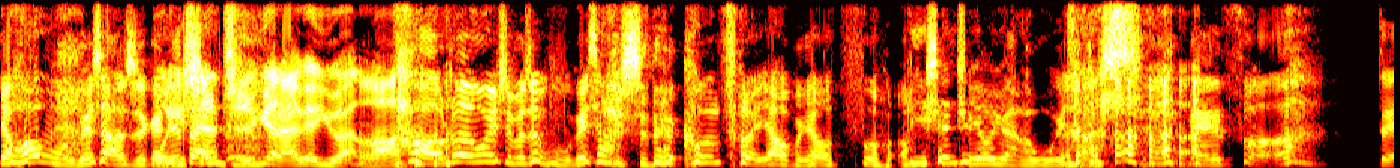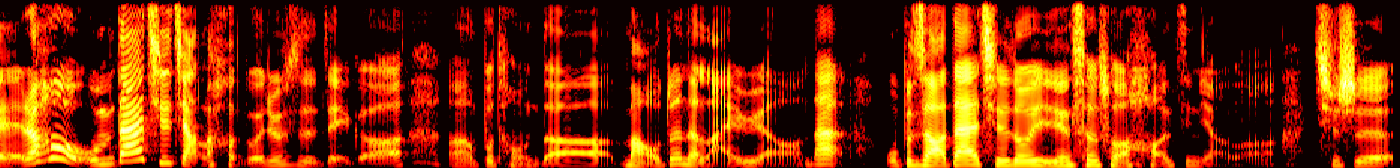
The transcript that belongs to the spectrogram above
要花五个小时？我离升职越来越远了。讨论为什么这五个小时的工作要不要做？离升职又远了五个小时。没错。对，然后我们大家其实讲了很多，就是这个呃不同的矛盾的来源啊。那我不知道大家其实都已经测错了好几年了，其实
